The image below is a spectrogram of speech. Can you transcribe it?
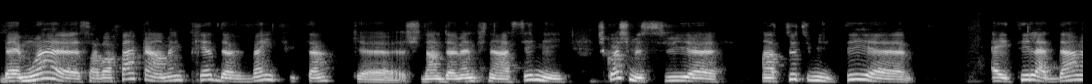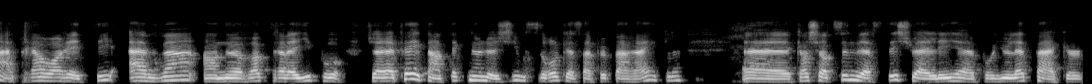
Ben moi, euh, ça va faire quand même près de 28 ans que je suis dans le domaine financier, mais je crois que je me suis, euh, en toute humilité, euh, été là-dedans après avoir été avant en Europe, travailler pour. J'aurais pu être en technologie, aussi drôle que ça peut paraître. Quand je suis sortie de l'université, je suis allée pour Hewlett Packard.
